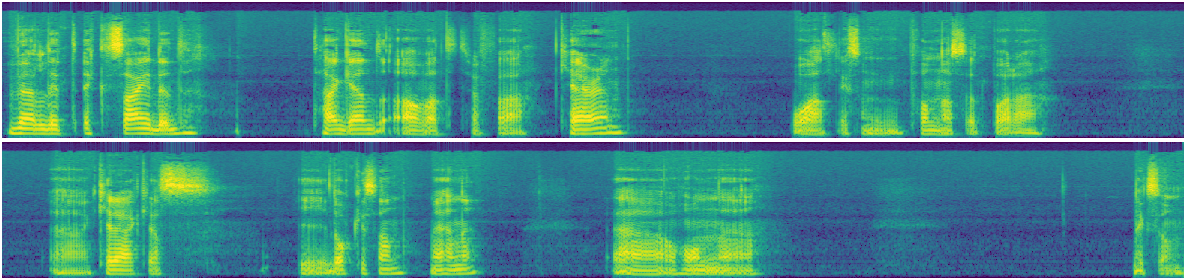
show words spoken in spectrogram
väldigt excited, taggad av att träffa Karen och att liksom på något sätt bara äh, kräkas i dockisen med henne. Äh, hon... Äh, liksom,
